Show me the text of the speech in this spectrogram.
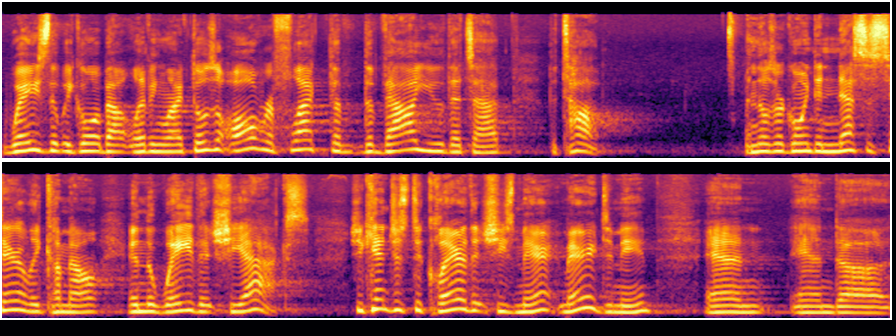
ways that we go about living life, those all reflect the, the value that's at the top. And those are going to necessarily come out in the way that she acts. She can't just declare that she's mar- married to me and, and uh,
